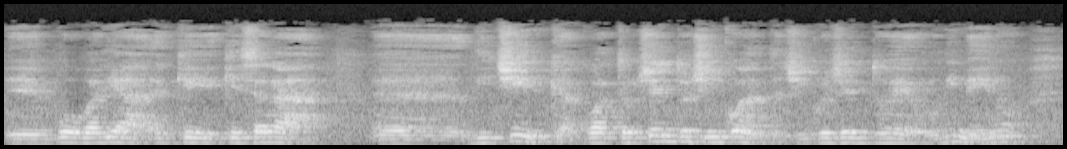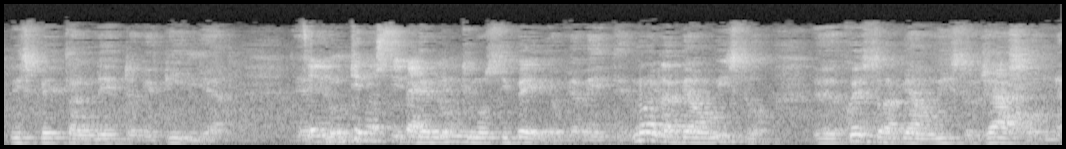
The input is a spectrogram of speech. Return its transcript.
eh, può variare, che, che sarà eh, di circa 450-500 euro di meno rispetto al netto che piglia. Eh, dell'ultimo stipendio. Dell'ultimo stipendio ovviamente. Noi l'abbiamo visto, eh, questo l'abbiamo visto già con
